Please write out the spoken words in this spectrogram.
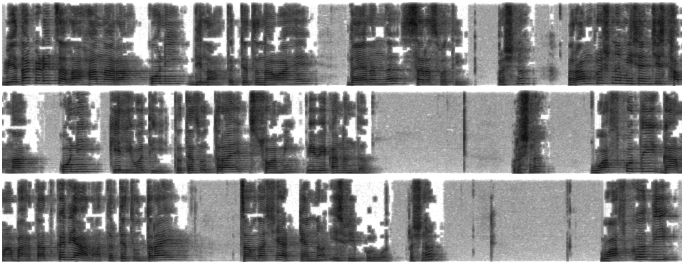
वेदाकडे चला हा नारा कोणी दिला? तर त्याचं नाव आहे दयानंद सरस्वती. प्रश्न? रामकृष्ण मिशनची स्थापना कोणी केली होती? तर त्याचं उत्तर आहे स्वामी विवेकानंद. प्रश्न? वास्को दी गामा भारतात कधी आला? तर त्याचं उत्तर आहे चौदाशे अठ्ठ्याण्णव इसवी पूर्व. प्रश्न? वास्को दी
